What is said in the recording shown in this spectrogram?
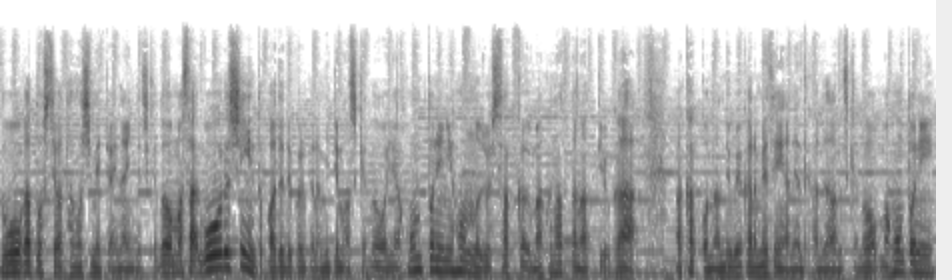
動画としては楽しめてはいないんですけど、まあさ、ゴールシーンとかは出てくるから見てますけど、いや、本当に日本の女子サッカー上手くなったなっていうか、まあ、かっこなんで上から目線やねんって感じなんですけど、まあ本当に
